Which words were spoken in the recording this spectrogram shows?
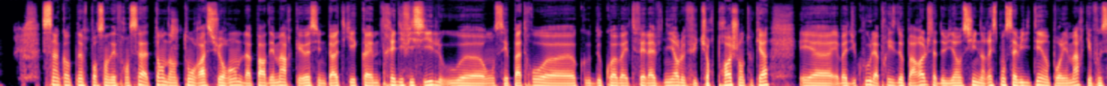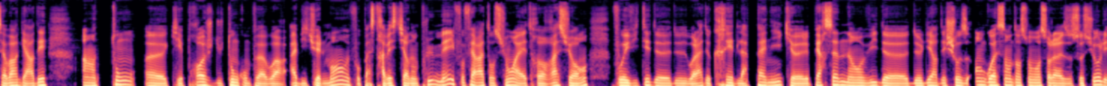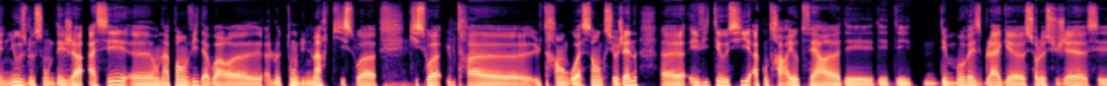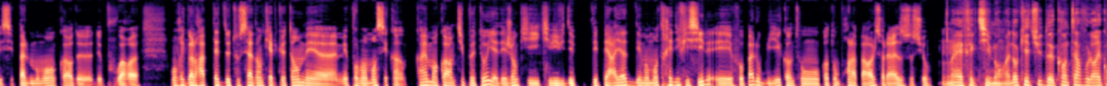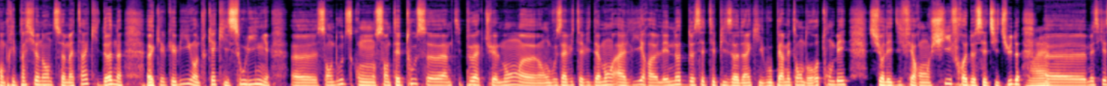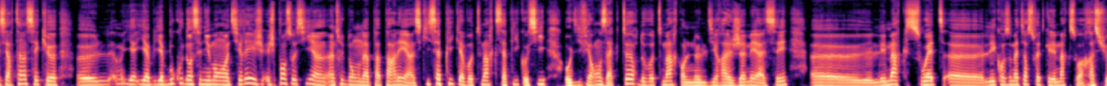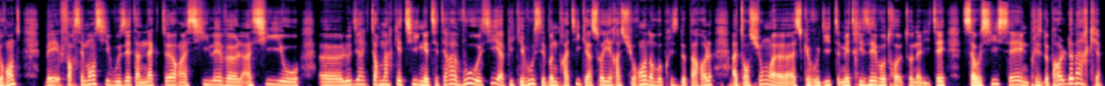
59% des Français attendent un ton rassurant de la part des marques. Et c'est une période qui est quand même très difficile où euh, on ne sait pas trop euh, de quoi va être fait l'avenir, le futur proche en tout cas. Et, bah, du coup, la prise de parole, ça devient aussi une responsabilité hein, pour les marques. Il faut savoir garder un ton qui est proche du ton qu'on peut avoir habituellement. Il ne faut pas se travestir non plus, mais il faut faire attention à être rassurant. Il faut éviter de, voilà, de créer de la panique. Personne n'a envie de, lire des choses angoissantes en ce moment sur les réseaux sociaux. Les news le sont déjà assez. on n'a pas envie d'avoir le ton d'une marque qui soit, qui soit ultra, ultra angoissant, anxiogène. éviter aussi, à contrario, de faire des, des, mauvaises blagues sur le sujet. C'est n'est pas le moment encore de pouvoir. On rigolera peut-être de tout ça dans quelques temps, mais, euh, mais pour le moment, c'est quand même encore un petit peu tôt. Il y a des gens qui, qui vivent des des périodes, des moments très difficiles et il faut pas l'oublier quand on, quand on prend la parole sur les réseaux sociaux. Ouais, effectivement. Donc, étude Cantar, vous l'aurez compris, passionnante ce matin qui donne euh, quelques billes ou en tout cas qui souligne euh, sans doute ce qu'on sentait tous un petit peu actuellement. on vous invite évidemment à lire les notes de cet épisode hein, qui vous permettront de retomber sur les différents chiffres de cette étude. mais ce qui est certain, c'est que il y, y, a beaucoup en tirer. Je, pense aussi à un, truc dont on n'a pas parlé. Hein. Ce qui s'applique à votre marque s'applique aussi aux différents acteurs de votre marque, on ne le dira jamais assez. Euh, les marques souhaitent, euh, les consommateurs souhaitent que les marques soient rassurantes. Mais forcément, si vous êtes un acteur, un C-level, un CEO, euh, le directeur marketing, etc., vous aussi appliquez-vous ces bonnes pratiques. Hein. soyez rassurant dans vos prises de parole. Attention à ce que vous dites. Maîtrisez votre tonalité. Ça aussi, c'est une prise de parole de marque.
